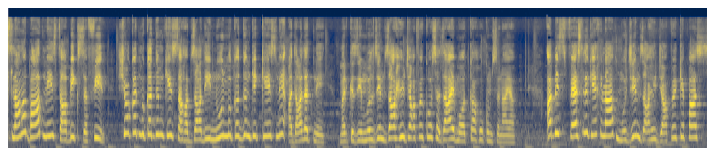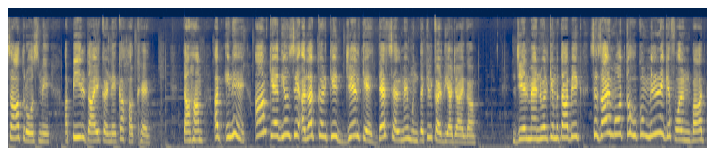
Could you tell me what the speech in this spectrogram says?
इस्लामाबाद में सबक सफ़ीर, शौकत मुकदम की साहबजादी नूर मुकदम के केस में अदालत ने मरकजी मुलजिम ज़ाहिर जाफ़र को सजाए मौत का हुक्म सुनाया। अब इस फैसले के खिलाफ मुजिम ज़ाहिर जाफ़र के पास सात रोज में अपील दायर करने का हक है। ताहम, अब इन्हें आम कैदियों से अलग करके जेल के डेथ सेल में मुंतकिल कर दिया जाएगा। जेल मैनुअल के मुताबिक सजाए मौत का हुक्म मिलने के फ़ौरन बाद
